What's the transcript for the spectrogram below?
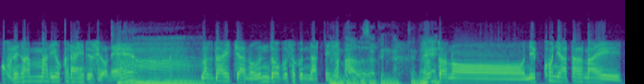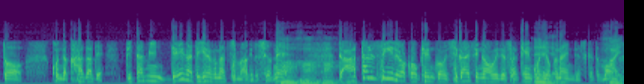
これがあんまり良くないですよね。ああまず第一、あの、運動不足になってし運まう。動不足になってねそうすると、あのー日光に当たらないと、今度は体でビタミン D ができなくなってしまうわけですよね。はあはあはで当たりすぎればこう健康、紫外線が多いですから健康に良くないんですけども、ええはい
